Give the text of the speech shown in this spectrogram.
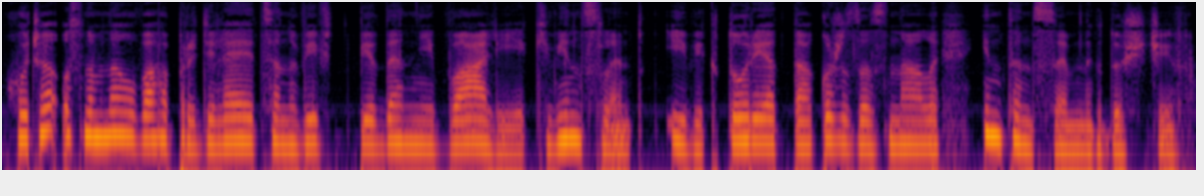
Хоча основна увага приділяється Новій Південній Валії, Квінсленд і Вікторія також зазнали інтенсивних дощів.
